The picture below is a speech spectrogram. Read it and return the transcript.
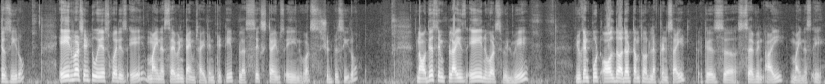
it is 0. A inverse into A square is A minus 7 times identity plus 6 times A inverse should be 0. Now, this implies A inverse will be you can put all the other terms on left hand side it is uh, 7 i minus A.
